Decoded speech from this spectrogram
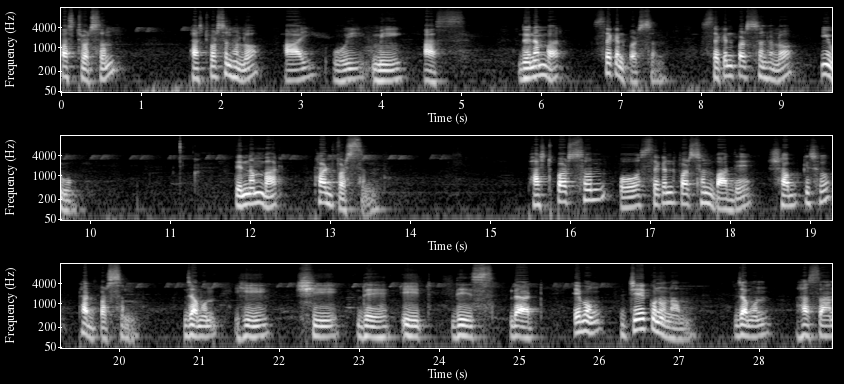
ফার্স্ট পার্সন ফার্স্ট পার্সন হলো আই উই মি আস দুই number second person second person হলো ইউ তিন number third person first person ও সেকেন্ড পার্সন বাদে সব কিছু থার্ড পার্সন। যেমন he, she, they, it, this, that এবং যে কোনো নাম। যেমন Hasan,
